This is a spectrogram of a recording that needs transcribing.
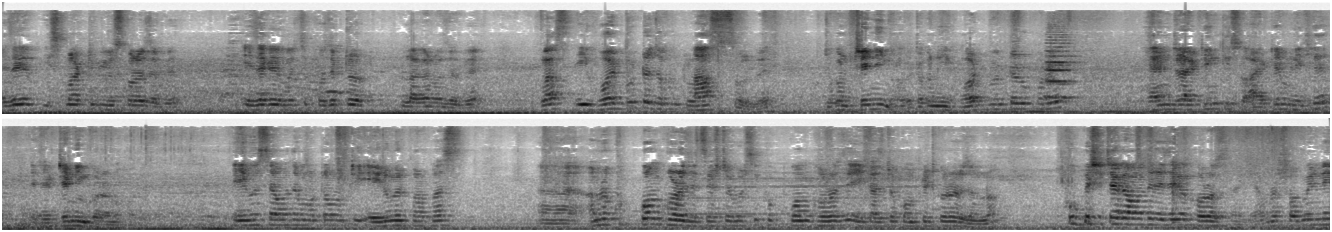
এই জায়গায় স্মার্ট টিভি ইউজ করা যাবে। এই জায়গায় হচ্ছে প্রজেক্টর লাগানো যাবে। প্লাস এই হোয়াইট বোর্ডটা যখন ক্লাস চলবে যখন ট্রেনিং হবে, তখন এই হোয়াইট উপরে হ্যান্ড রাইটিং কিছু আইটেম লিখে এটা ট্রেনিং করানো হবে। এই হচ্ছে আমাদের মোটামুটি এই রুমের পারপাস আমরা খুব কম খরচে চেষ্টা করছি, খুব কম খরচে এই কাজটা কমপ্লিট করার জন্য। খুব বেশি টাকা আমাদের এই জায়গায় খরচ হয়নি। আমরা সব মিলে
